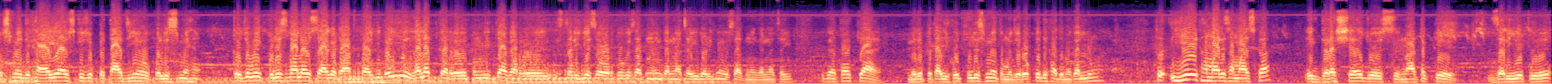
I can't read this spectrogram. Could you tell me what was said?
उसमें दिखाया गया उसके जो पिताजी हैं, वो पुलिस में हैं। तो जब एक पुलिस वाला उससे आगे डांटता है कि भाई, ये गलत कर रहे हो, तुम ये क्या कर रहे हो? इस तरीके से औरतों के साथ नहीं करना चाहिए, लड़कियों के साथ नहीं करना चाहिए। तो कहता है, क्या है? मेरे पिताजी खुद पुलिस में तो मुझे रोक के दिखा दो, मैं कर लूँगा। तो ये एक हमारे समाज का एक दृश्य है जो इस नाटक के ज़रिए पूरे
